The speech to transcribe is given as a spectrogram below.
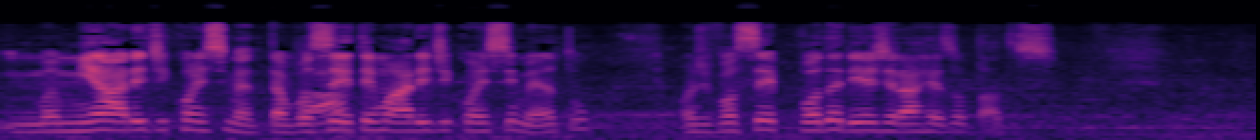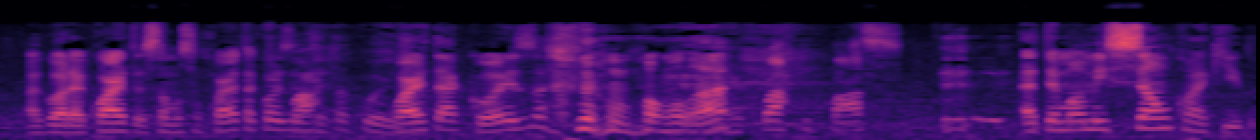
minha área de conhecimento. Então você Tá. tem uma área de conhecimento onde você poderia gerar resultados. Agora, a quarta, estamos com quarta coisa? Quarta coisa. Quarta coisa, vamos lá, É, quarto passo, é ter uma missão com aquilo.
